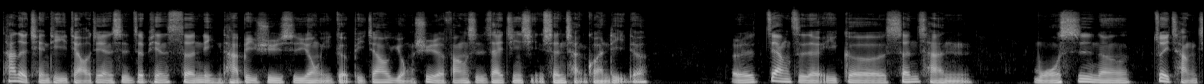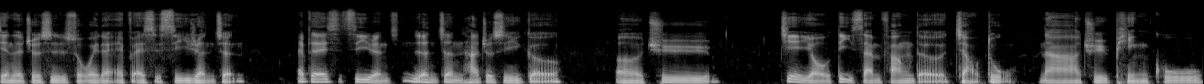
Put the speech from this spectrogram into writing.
它的前提条件是这片森林它必须是用一个比较永续的方式在进行生产管理的。而这样子的一个生产模式呢，最常见的就是所谓的 FSC 认证。FSC 认认证它就是一个呃去。借由第三方的角度，那去评估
